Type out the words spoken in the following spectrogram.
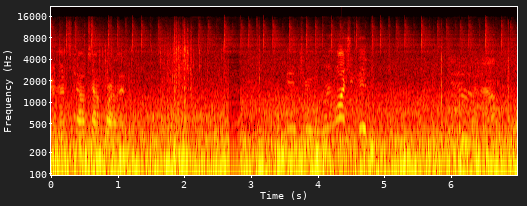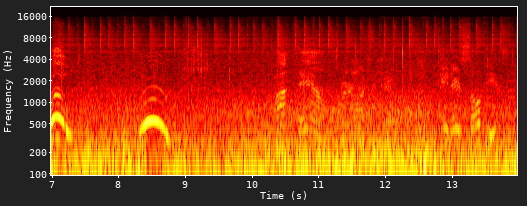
There, that's downtown Portland. Into, we're in Washington. Whoa! Woo! Hot damn, we're in Washington. Hey, there's Salties.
